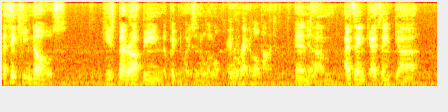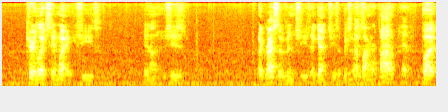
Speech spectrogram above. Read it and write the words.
I think he knows he's better off being a big noise in a little room. right, a little pond. And Yeah. um, I think I think uh, Kari Lake same way. She's you know she's aggressive and she's again she's a big noise in a little town. Yeah, But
